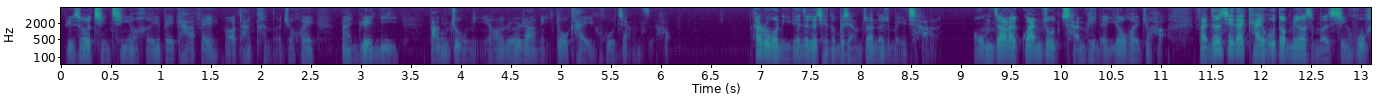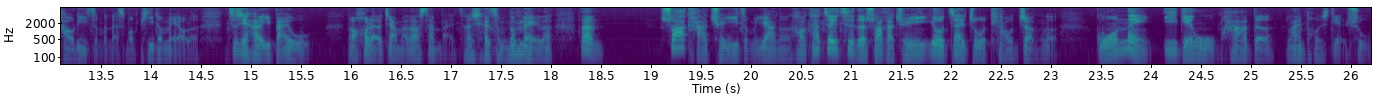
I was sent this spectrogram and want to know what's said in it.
比如说请亲友喝一杯咖啡，哦，他可能就会蛮愿意。帮助你，然后就让你多开一户这样子好。那如果你连这个钱都不想赚，那就没差了。我们只要来关注产品的优惠就好。反正现在开户都没有什么新户好利什么的，什么屁都没有了。之前还有一百五，然后后来有加码到三百，然后现在什么都没了。那刷卡权益怎么样呢？好，他这次的刷卡权益又在做调整了。国内一点五趴的 Line Points 点数，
